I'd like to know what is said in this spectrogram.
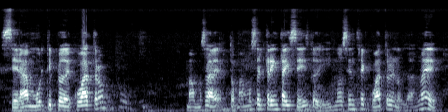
será múltiplo de 4. Vamos a ver, tomamos el 36, lo dividimos entre 4 y nos da 9.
